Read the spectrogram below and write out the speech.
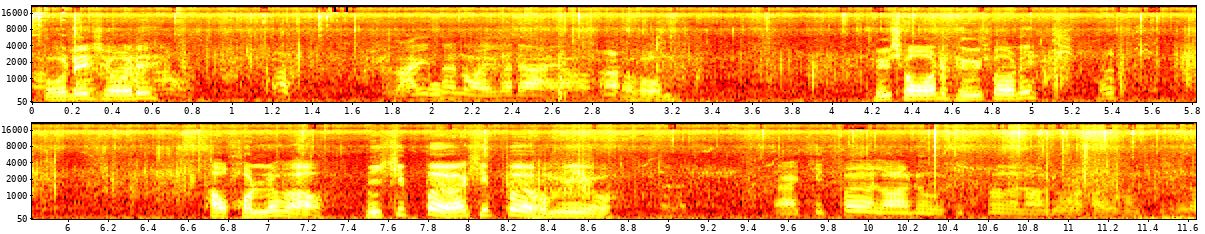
โชว์ดิโชว์ดิไล่ซะหน่อยก็ได้เอาครับผม ถือโชว์ดิถือโชว์ดิเท่าคนหรือเปล่า มีคิปเปอร์ก็คิปเปอร์ผมมีอยู่อ่าคิปเปอร์รอดูคิปเปอร์รอดูว่าเออมันกี่โล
